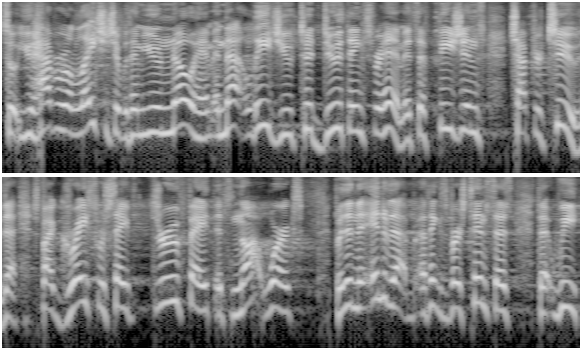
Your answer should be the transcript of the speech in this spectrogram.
So you have a relationship with him, you know him, and that leads you to do things for him. It's Ephesians chapter 2 that it's by grace we're saved through faith. It's not works. But then the end of that, I think it's verse 10 says that we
